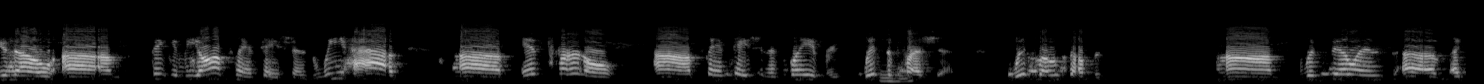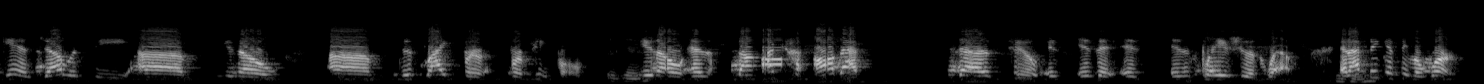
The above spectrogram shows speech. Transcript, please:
You know, um, thinking beyond plantations. We have uh, internal uh, plantation and slavery with mm-hmm. depression, with low self um, with feelings of, again, jealousy, um, you know, um, dislike for, for people, mm-hmm. you know, and all that does too is, is it, it enslaves you as well. Mm-hmm. And I mm-hmm. think it's even worse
